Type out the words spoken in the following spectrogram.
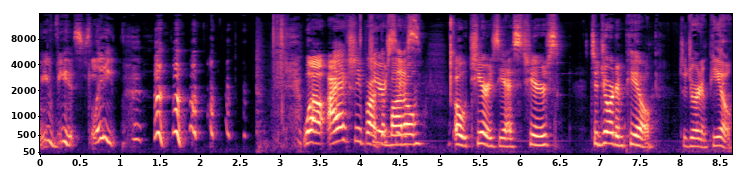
You'd be asleep. well, I actually brought Cheers, the bottle. sis. Oh, cheers! Yes, cheers to Jordan Peele. To Jordan Peele.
